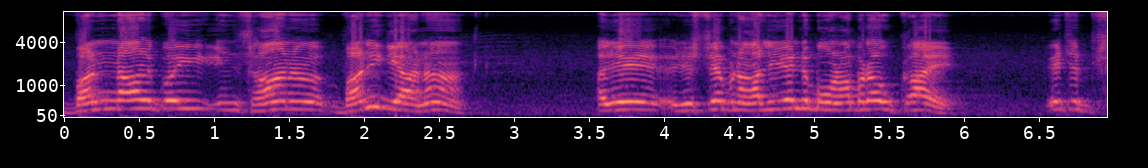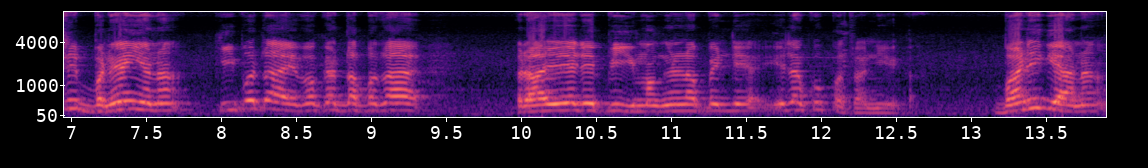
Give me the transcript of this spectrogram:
ਬਣ ਨਾਲ ਕੋਈ ਇਨਸਾਨ ਬਣ ਹੀ ਗਿਆ ਨਾ ਅਜੇ ਰਿਸ਼ਤੇ ਬਣਾ ਲਈਏ, ਨਿਭਾਉਣਾ ਬੜਾ ਔਖਾ ਹੈ ਇਹ ਤਾਂ ਸਿਰਫ ਬਣਿਆ ਹੀ ਆ ਨਾ, ਕੀ ਪਤਾ ਹੈ ਵਕਤ ਦਾ ਪਤਾ ਰਾਜੇ ਦੇ ਭੀਖ ਮੰਗਣ ਲੱਗ ਪੈਂਦੇ ਆ, ਇਹਦਾ ਕੋਈ ਪਤਾ ਨਹੀਂ ਹੈਗਾ। ਬਣ ਹੀ ਗਿਆ ਨਾ।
